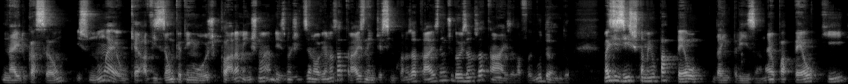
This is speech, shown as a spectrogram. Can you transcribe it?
na educação. Isso não é o que a visão que eu tenho hoje, claramente, não é a mesma de 19 anos atrás, nem de 5 anos atrás, nem de 2 anos atrás. Ela foi mudando. Mas existe também o papel da empresa, né, o papel que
